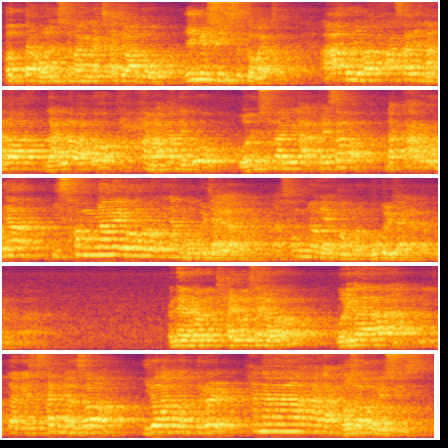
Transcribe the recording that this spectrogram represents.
어떤 원수마귀가 찾아와도 이길 수 있을 것 같죠. 아무리 막 화살이 날라와, 날라와도 다 막아내고 원수마귀가 앞에서 막 까부르면 이 성령의 검으로 그냥 목을 잘라버리는 거야. 성령의 검으로 목을 잘라버리는 거야. 근데 여러분 잘 보세요. 우리가 이 땅에서 살면서 이러한 것들을 하나하나 다 벗어버릴 수 있어.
